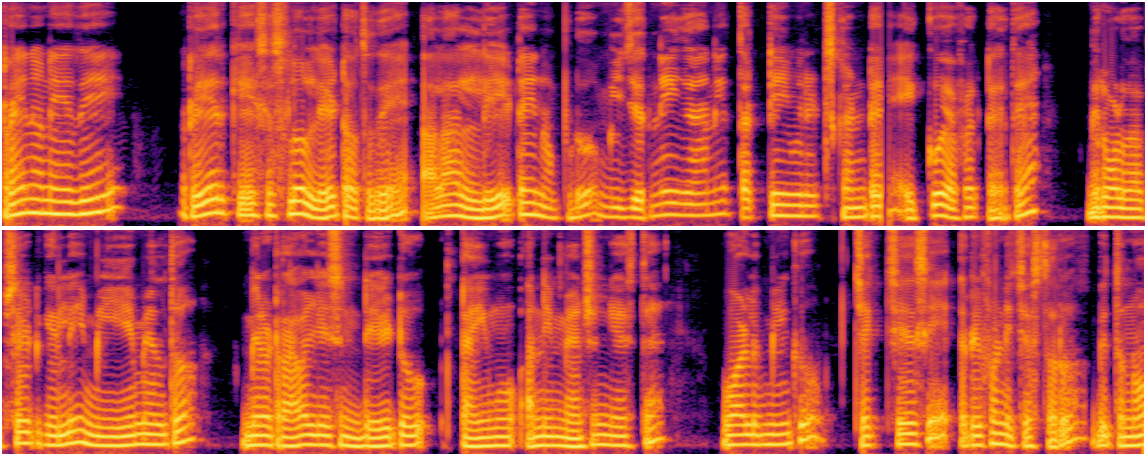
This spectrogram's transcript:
ట్రైన్ అనేది రేర్ కేసెస్లో లేట్ అవుతుంది. అలా లేట్ అయినప్పుడు మీ జర్నీ కానీ థర్టీ మినిట్స్ కంటే ఎక్కువ ఎఫెక్ట్ అయితే మీరు వాళ్ళ వెబ్సైట్కి వెళ్ళి మీ ఈమెయిల్తో మీరు ట్రావెల్ చేసిన డేటు టైము అన్నీ మెన్షన్ చేస్తే వాళ్ళు మీకు చెక్ చేసి రిఫండ్ ఇచ్చేస్తారు విత్ నో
